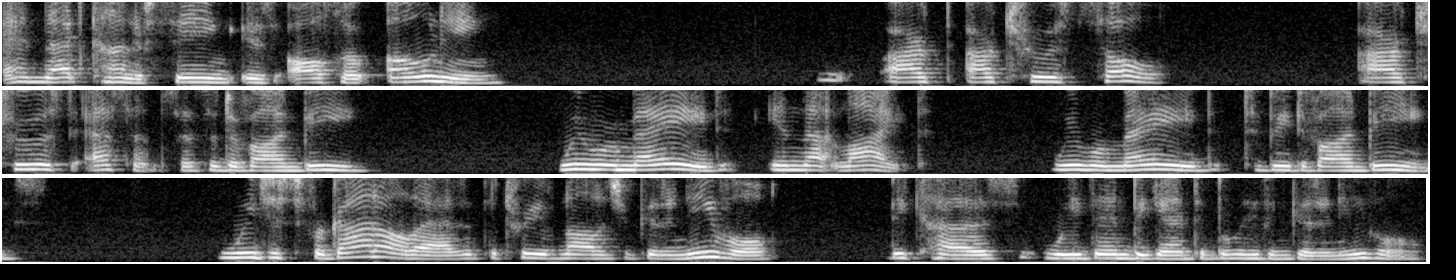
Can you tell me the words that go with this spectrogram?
And that kind of seeing is also owning our our truest soul, our truest essence as a divine being. We were made in that light. We were made to be divine beings. We just forgot all that at the tree of knowledge of good and evil because we then began to believe in good and evil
